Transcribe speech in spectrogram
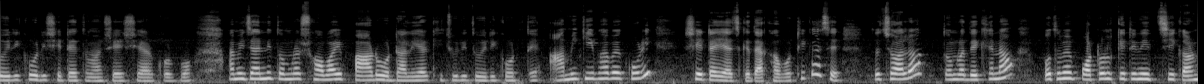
তৈরি করি সেটাই তোমার সাথে শেয়ার করব। আমি জানি তোমরা সবাই পারো ডালিয়ার খিচুড়ি তৈরি করতে, আমি কীভাবে করি সেটাই আজকে দেখাবো, ঠিক আছে? তো চলো তোমরা দেখে নাও। প্রথমে পটল কেটে নিচ্ছি, কারণ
